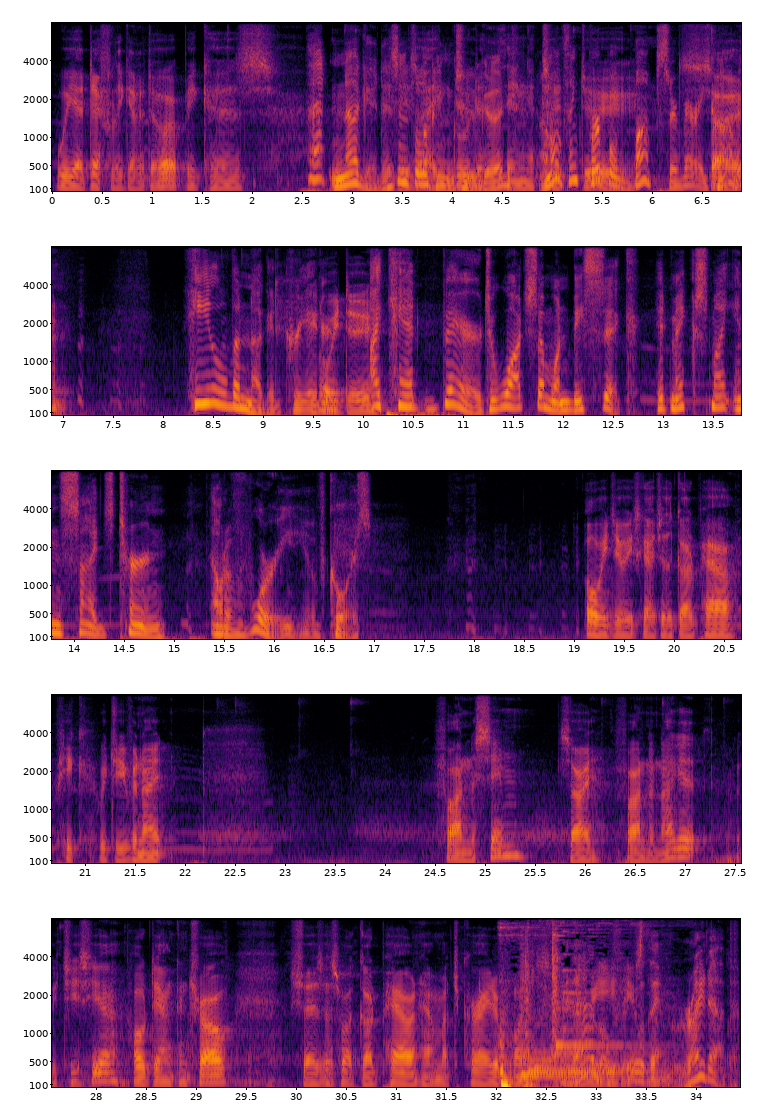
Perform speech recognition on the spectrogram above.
we are definitely going to do it because That nugget isn't is looking too good good. thing I don't to think purple bumps are very So- common. Heal the nugget, creator. We do. I can't bear to watch someone be sick. It makes my insides turn. Out of worry, of course. All we do is go to the God Power, pick Rejuvenate, find the sim, sorry, find the nugget, which is here, hold down control, shows us what God Power and how much creator points, and we heal them them. right up.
